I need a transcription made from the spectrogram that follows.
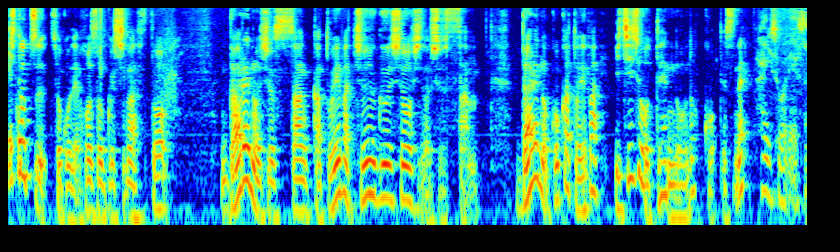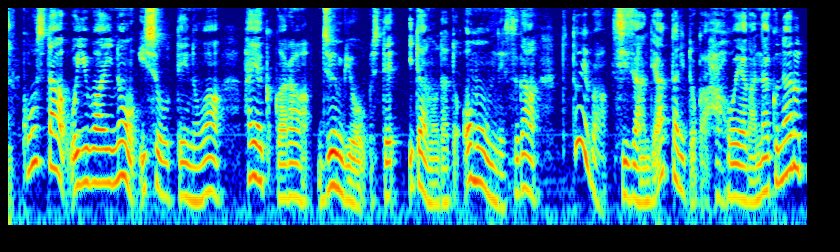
で一つそこで補足しますと誰の出産かといえば中宮彰子の出産。誰の子かといえば一条天皇の子ですね。はいそうです。こうしたお祝いの衣装っていうのは早くから準備をしていたのだと思うんですが例えば死産であったりとか母親が亡くなる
